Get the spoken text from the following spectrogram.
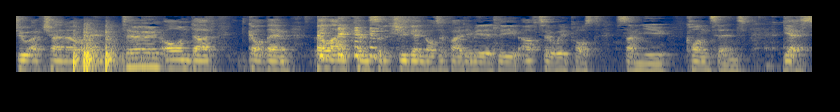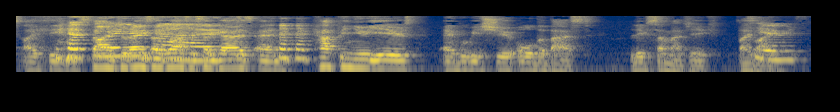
to our channel and turn on that goddamn bell icon so that you get notified immediately after we post some new content yes, I think it's time to raise our glasses, guys, and Happy New Year's, and we wish you all the best. Live some magic. Bye bye.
